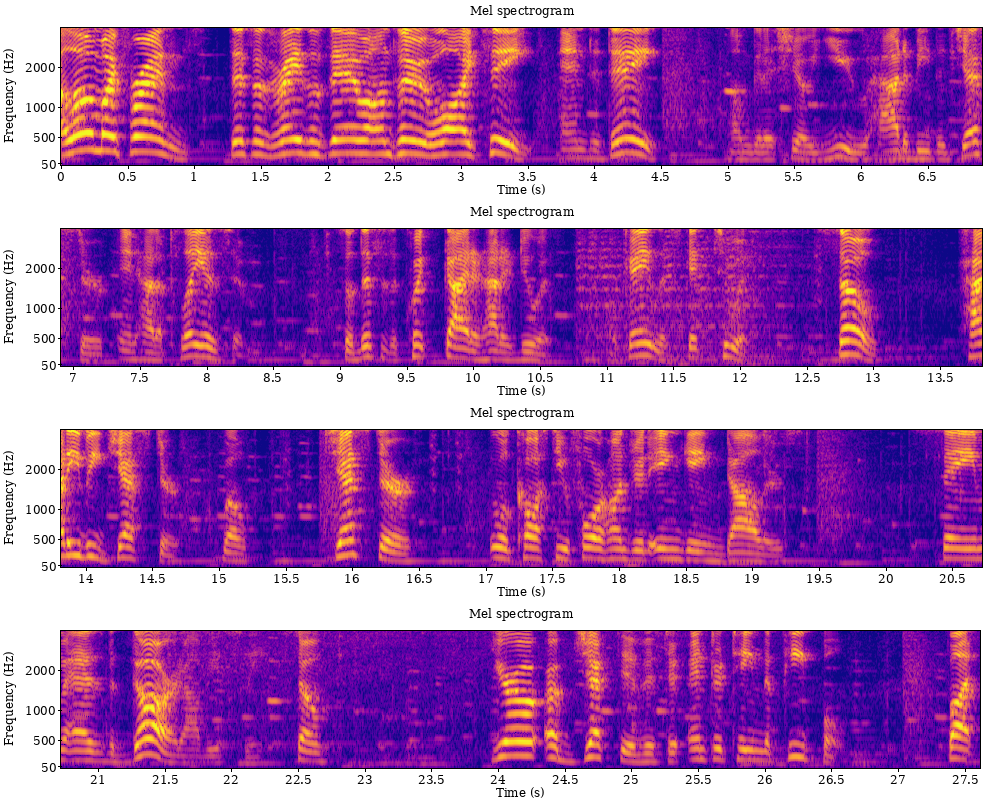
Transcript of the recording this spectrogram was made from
Hello my friends, this is Razor012YT, and today I'm gonna show you how to be the Jester and how to play as him. So this is a quick guide on how to do it. Okay, let's get to it. So, how do you be Jester? Well, Jester will cost you 400 in-game dollars. Same as the guard, obviously. So, your objective is to entertain the people. But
